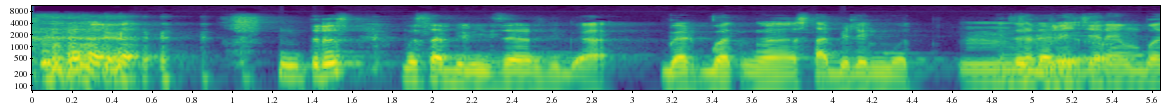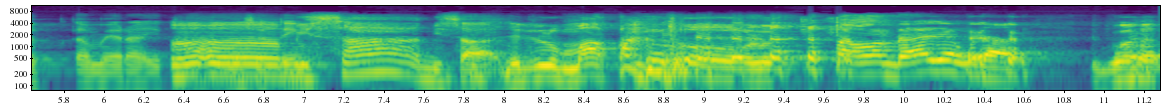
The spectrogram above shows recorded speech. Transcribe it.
terus stabilizer juga biar buat ngestabilin mood. Hmm, itu dari yang buat kamera itu. Maksudnya. bisa, bisa. Jadi lu makan tuh, lu telan aja udah. Gua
